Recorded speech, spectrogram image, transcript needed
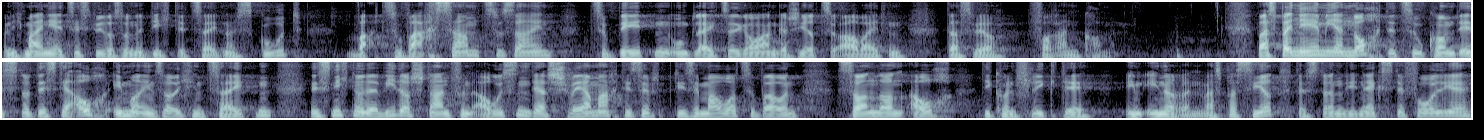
Und ich meine, jetzt ist wieder so eine dichte Zeit. Und es ist gut, zu wachsam zu sein, zu beten und gleichzeitig auch engagiert zu arbeiten, dass wir vorankommen. Was bei Nehemiah noch dazu kommt, ist, und das ist ja auch immer in solchen Zeiten, ist nicht nur der Widerstand von außen, der es schwer macht, diese, diese Mauer zu bauen, sondern auch die Konflikte im Inneren. Was passiert? Das ist dann die nächste Folie.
